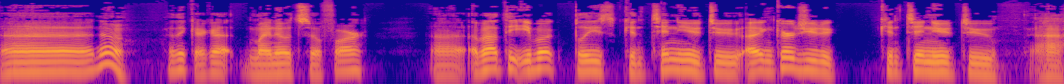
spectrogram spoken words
Uh, no, I think I got my notes so far. Uh, about the ebook, please continue to. I encourage you to continue to. Uh,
